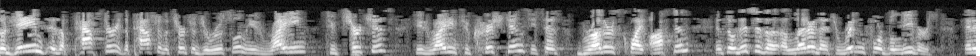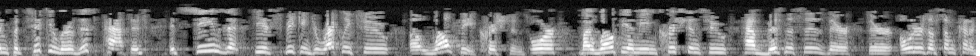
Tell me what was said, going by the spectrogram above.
So James is a pastor. He's a pastor of the Church of Jerusalem. He's writing to churches. He's writing to Christians. He says brothers quite often. And so this is a, a letter that's written for believers. And in particular, this passage, it seems that he is speaking directly to uh, wealthy Christians, or by wealthy I mean Christians who have businesses, they're, they're owners of some kind of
